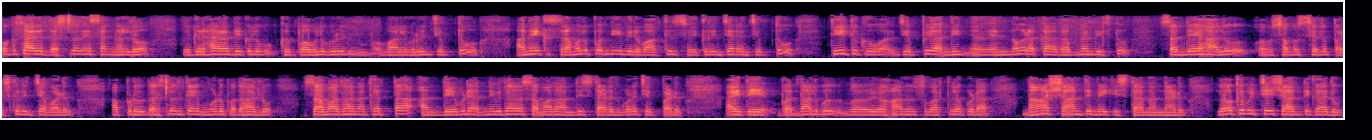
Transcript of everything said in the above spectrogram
ఒకసారి దశలోనే సంఘంలో విగ్రహారాధికులు పౌలు గురించి వాళ్ళ గురించి చెప్తూ అనేక శ్రమలు పొంది వీరు వాక్యం స్వీకరించారని చెప్తూ తీతుకు చెప్పి అంది ఎన్నో రకాలుగా అభినందిస్తూ సందేహాలు సమస్యలు పరిష్కరించేవాడు. అప్పుడు దశలోనికై మూడు పదహారులు సమాధానకర్త అన్- దేవుడే అన్ని విధాల సమాధానం అందిస్తాడని కూడా చెప్పాడు. అయితే పద్నాలుగు యోహాను వార్తలో కూడా నా శాంతి మీకు ఇస్తానన్నాడు లోకమిచ్చే శాంతి కాదు.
